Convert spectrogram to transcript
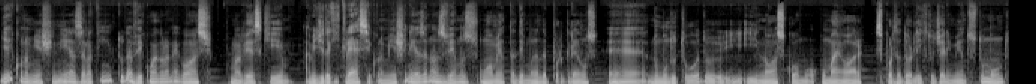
E a economia chinesa ela tem tudo a ver com o agronegócio uma vez que, à medida que cresce a economia chinesa, nós vemos um aumento da demanda por grãos é, no mundo todo e, e nós, como o maior exportador líquido de alimentos do mundo,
